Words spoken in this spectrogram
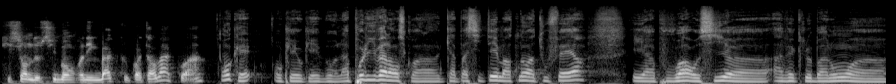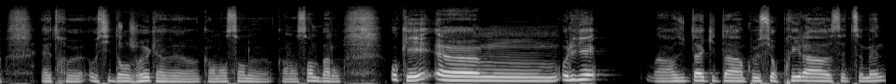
qui sont d'aussi bons running back que quarterback. Quoi, hein. Ok, ok, ok. Bon, la polyvalence, quoi. Capacité maintenant à tout faire et à pouvoir aussi, euh, avec le ballon, euh, être aussi dangereux qu'en lançant, le, qu'en lançant le ballon. Ok. Olivier, un résultat qui t'a un peu surpris là cette semaine?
